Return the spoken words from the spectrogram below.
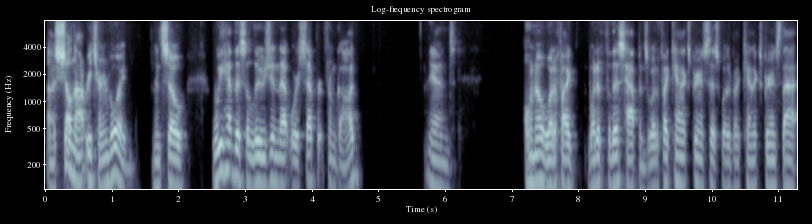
uh, shall not return void. And so we have this illusion that we're separate from God, and oh no, what if I what if this happens? What if I can't experience this? What if I can't experience that?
